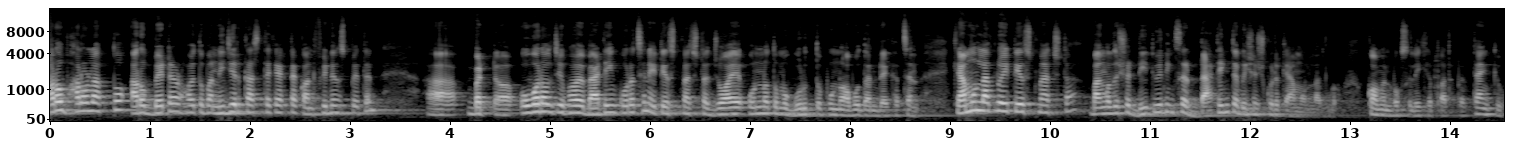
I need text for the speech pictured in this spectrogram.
আরও ভালো লাগতো আরও বেটার হয়তো বা নিজের কাছ থেকে একটা কনফিডেন্স পেতেন। বাট ওভারঅল যেভাবে ব্যাটিং করেছেন, এই টেস্ট ম্যাচটা জয়ে অন্যতম গুরুত্বপূর্ণ অবদান রেখেছেন। কেমন লাগল এই টেস্ট ম্যাচটা বাংলাদেশের দ্বিতীয় ইনিংসের ব্যাটিংটা বিশেষ করে কেমন লাগল? কমেন্ট বক্সে লিখে পাঠাবেন। থ্যাংক ইউ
